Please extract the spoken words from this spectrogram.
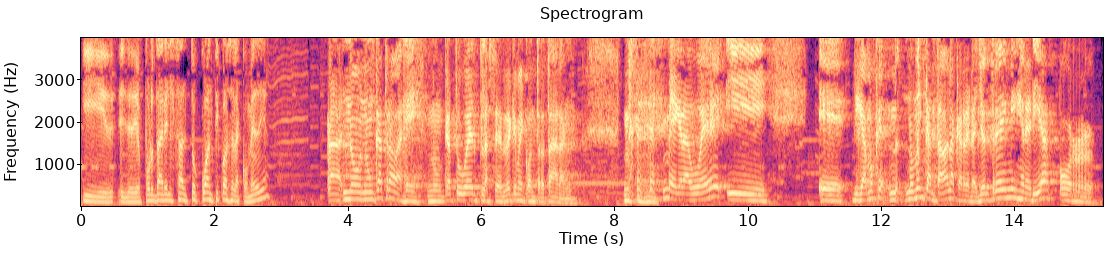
y, y le dio por dar el salto cuántico hacia la comedia? Ah, no, nunca trabajé, nunca tuve el placer de que me contrataran. me gradué y eh, digamos que no, no me encantaba la carrera. Yo entré en ingeniería por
